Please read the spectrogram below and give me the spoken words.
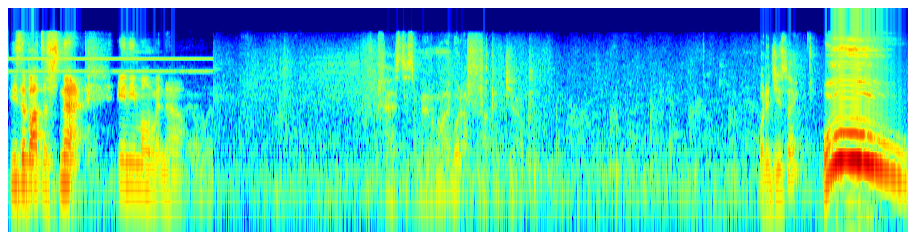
He's about to snap any moment now. Fastest man alive. What a fucking joke. What did you say? Ooh!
